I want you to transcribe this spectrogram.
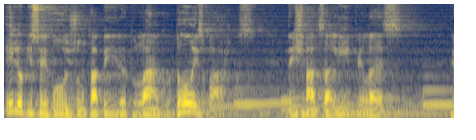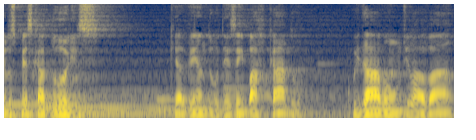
Ele observou junto à beira do lago dois barcos, deixados ali pelas, pelos pescadores, que, havendo desembarcado, cuidavam de lavar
